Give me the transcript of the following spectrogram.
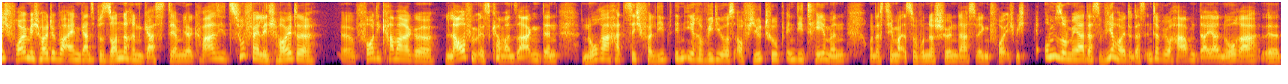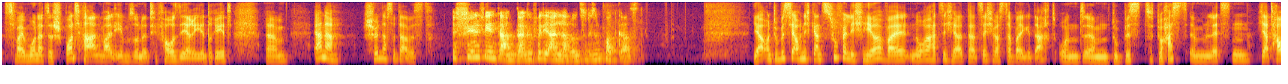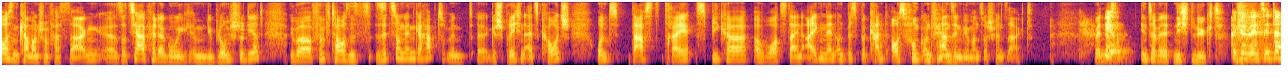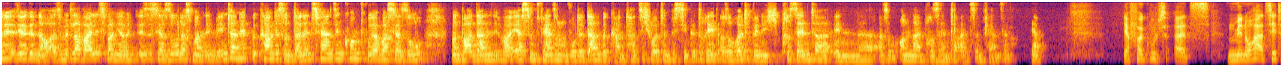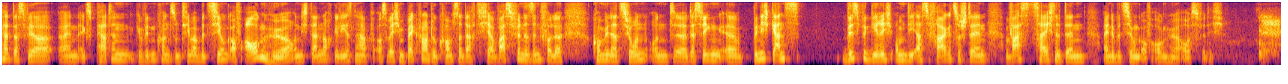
Ich freue mich heute über einen ganz besonderen Gast, der mir quasi zufällig heute äh, vor die Kamera gelaufen ist, kann man sagen. Denn Nora hat sich verliebt in ihre Videos auf YouTube, in die Themen. Und das Thema ist so wunderschön. Deswegen freue ich mich umso mehr, dass wir heute das Interview haben, da ja Nora äh, zwei Monate spontan mal eben so eine TV-Serie dreht. Ähm, Erna, schön, dass du da bist. Vielen, vielen Dank. Danke für die Einladung zu diesem Podcast. Ja, und du bist ja auch nicht ganz zufällig hier, weil Nora hat sich ja tatsächlich was dabei gedacht und ähm, du bist, du hast im letzten Jahrtausend, kann man schon fast sagen, äh, Sozialpädagogik im Diplom studiert, über 5000 Sitzungen gehabt mit äh, Gesprächen als Coach und darfst drei Speaker Awards dein eigen nennen und bist bekannt aus Funk und Fernsehen, wie man so schön sagt. Wenn das ja. Internet nicht lügt. Wenn das Internet, ja genau. Also mittlerweile ist man ja, ist es ja so, dass man im Internet bekannt ist und dann ins Fernsehen kommt. Früher war es ja so, man war dann, war erst im Fernsehen und wurde dann bekannt. Hat sich heute ein bisschen gedreht. Also heute bin ich präsenter in, äh, also online präsenter als im Fernsehen. Ja. Ja, voll gut. Als mir Nora erzählt hat, dass wir einen Experten gewinnen konnten zum Thema Beziehung auf Augenhöhe und ich dann noch gelesen habe, aus welchem Background du kommst, da dachte ich ja, was für eine sinnvolle Kombination. Und äh, deswegen äh, bin ich ganz wissbegierig, um die erste Frage zu stellen. Was zeichnet denn eine Beziehung auf Augenhöhe aus für dich?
